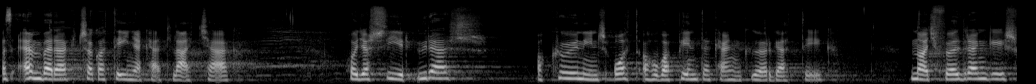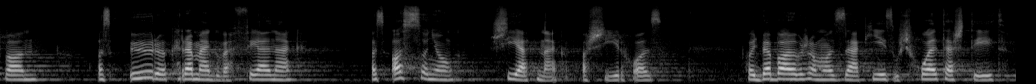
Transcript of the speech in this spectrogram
Az emberek csak a tényeket látják, hogy a sír üres, a kő nincs ott, ahova pénteken görgették. Nagy földrengés van, az őrök remegve félnek, az asszonyok sietnek a sírhoz, hogy bebalzsamozzák Jézus holtestét,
